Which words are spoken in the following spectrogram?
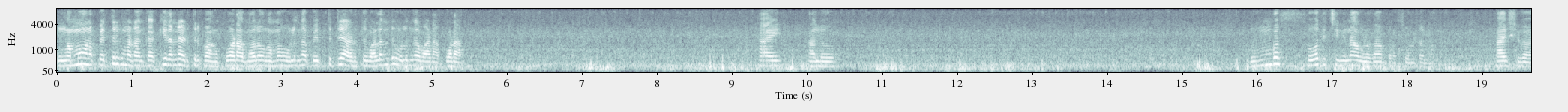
உங்கள் அம்மா உன்னை பெற்றிருக்க மாட்டாங்க கக்கி தாண்டா எடுத்திருப்பாங்க. போடா முதல்ல உங்கள் அம்மா ஒழுங்காக பெற்றுட்டு அடுத்து வளர்ந்து ஒழுங்கா வாடா போடா. ஹாய் ஹலோ ரொம்ப சோதிச்சிங்கன்னா அவ்வளோதான் அப்புறம் சொல்லிட்டேன் நான். ஹாய் சிவா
